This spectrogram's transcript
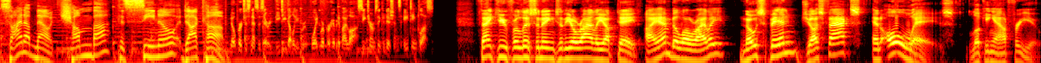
Sign up now at ChumbaCasino.com. No purchase necessary. VGW Group. Void were prohibited by law. See terms and conditions. 18 plus. Thank you for listening to the O'Reilly Update. I am Bill O'Reilly. No spin, just facts, and always looking out for you.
